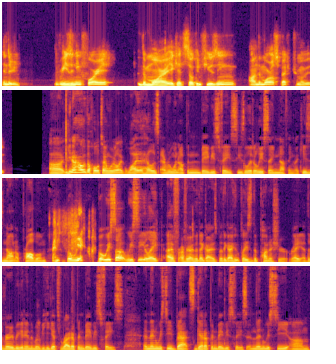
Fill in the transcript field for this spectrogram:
and their reasoning for it the more it gets so confusing on the moral spectrum of it Uh, you know how the whole time we were like, why the hell is everyone up in baby's face? He's literally saying nothing. Like he's not a problem. But we, Yeah. but we saw, we see like I, f- I forgot who that guy is, but the guy who plays the Punisher, right at the very beginning of the movie, he gets right up in baby's face, and then we see Bats get up in baby's face, and then we see um,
